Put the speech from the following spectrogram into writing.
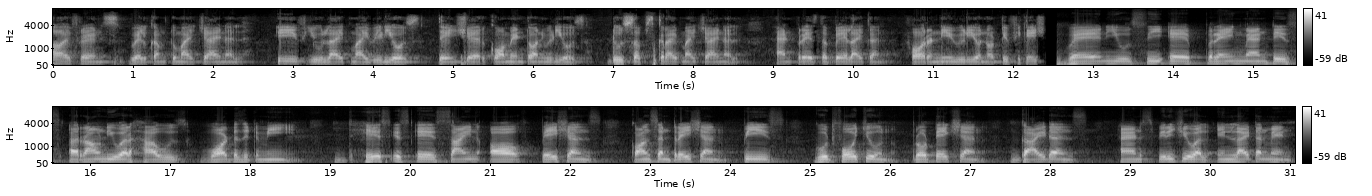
Hi friends, welcome to my channel. If you like my videos, then share comment on videos. Do subscribe my channel and press the bell icon for a new video notification. When you see a praying mantis around your house, what does it mean? This is a sign of patience, concentration, peace, good fortune, protection, guidance, and spiritual enlightenment.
